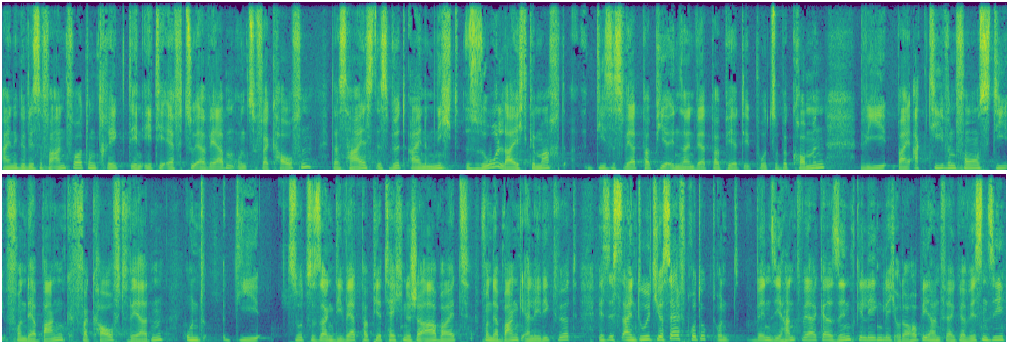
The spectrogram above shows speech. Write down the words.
eine gewisse Verantwortung trägt, den ETF zu erwerben und zu verkaufen. Das heißt, es wird einem nicht so leicht gemacht, dieses Wertpapier in sein Wertpapierdepot zu bekommen, wie bei aktiven Fonds, die von der Bank verkauft werden und die sozusagen die wertpapiertechnische Arbeit von der Bank erledigt wird. Es ist ein Do-it-yourself-Produkt und wenn Sie Handwerker sind gelegentlich oder Hobbyhandwerker, wissen Sie,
